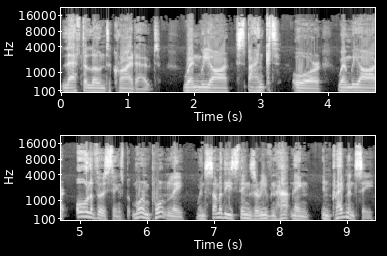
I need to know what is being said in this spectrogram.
left alone to cry it out, when we are spanked or when we are all of those things. But more importantly, when some of these things are even happening in pregnancy,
